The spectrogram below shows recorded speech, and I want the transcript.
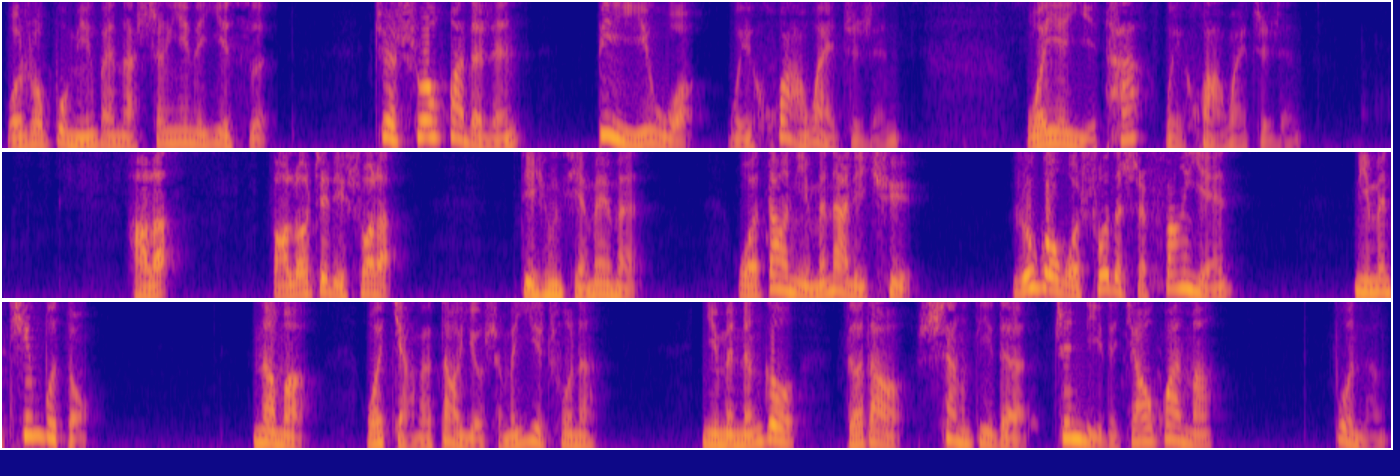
我若不明白那声音的意思，这说话的人必以我为话外之人，我也以他为话外之人。好了，保罗这里说了，弟兄姐妹们，我到你们那里去，如果我说的是方言，你们听不懂，那么我讲的道有什么益处呢？你们能够得到上帝的真理的浇灌吗？不能。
